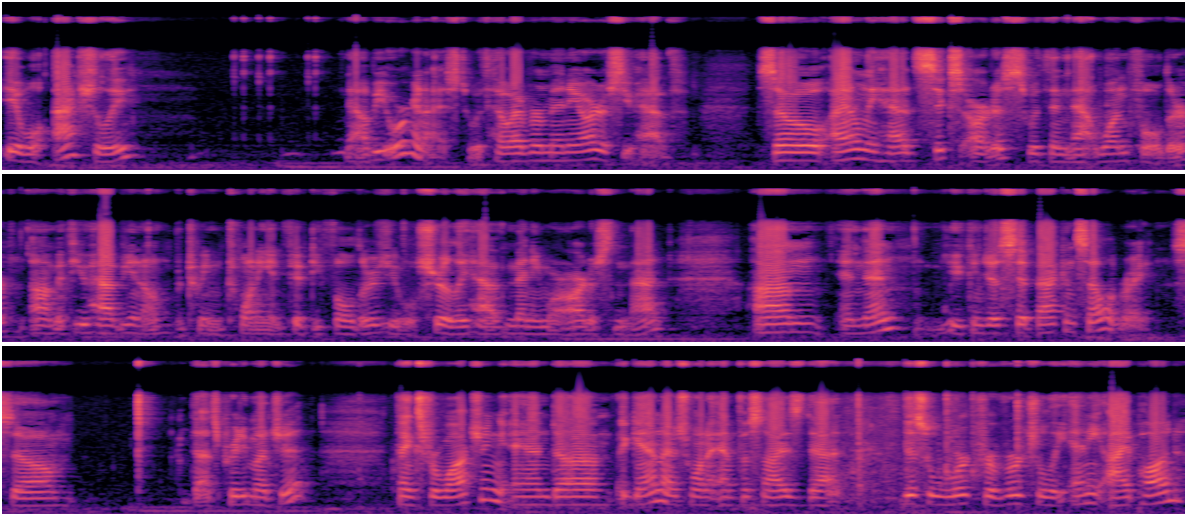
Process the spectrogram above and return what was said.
it will actually now be organized with however many artists you have. So I only had six artists within that one folder. Um, if you have, you know, between 20 and 50 folders, you will surely have many more artists than that. Um, and then you can just sit back and celebrate. So that's pretty much it. Thanks for watching, and uh, again, I just want to emphasize that this will work for virtually any iPod.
